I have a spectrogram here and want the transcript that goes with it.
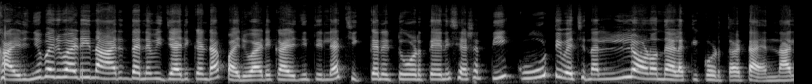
കഴിഞ്ഞു പരിപാടി ആരും തന്നെ വിചാരിക്കണ്ട. പരിപാടി കഴിഞ്ഞിട്ടില്ല. ചിക്കൻ ഇട്ട് കൊടുത്തതിന് ശേഷം തീ കൂട്ടി വെച്ച് നല്ലോണം ഒന്ന് ഇളക്കി കൊടുത്തോട്ടാ എന്നാൽ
